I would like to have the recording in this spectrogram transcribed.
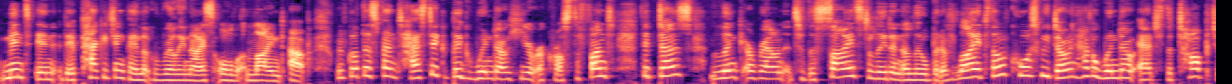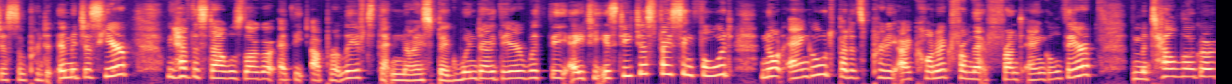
mint in their packaging. They look really nice all lined up. We've got this fantastic big window here across the front that does link around to the sides to let in a little bit of light, though of course we don't have a window at the top, just some printed images here. We have the Star Wars logo at the upper left, that nice big window there with the AT-ST just facing forward, not angled, but it's pretty iconic from that front angle there. The Mattel logo,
